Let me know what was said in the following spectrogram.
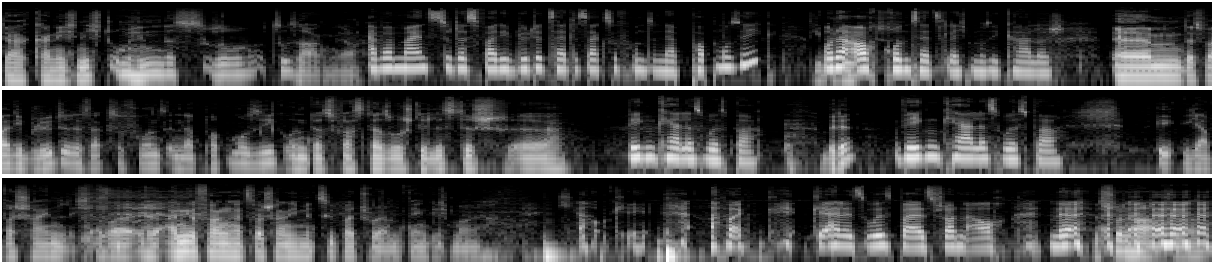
Da kann ich nicht umhin, das so zu sagen, ja. Aber meinst du, das war die Blütezeit des Saxophons in der Popmusik? Die Oder Blüte- auch grundsätzlich musikalisch? Ähm, das war die Blüte des Saxophons in der Popmusik und das, was da so stilistisch, äh, Wegen Careless Whisper. bitte? Wegen Careless Whisper. Ja, wahrscheinlich. Aber äh, angefangen hat es wahrscheinlich mit Supertramp, denke ich mal. Ja, okay. Aber Careless Whisper ist schon auch, ne? Ist schon hart, ne?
